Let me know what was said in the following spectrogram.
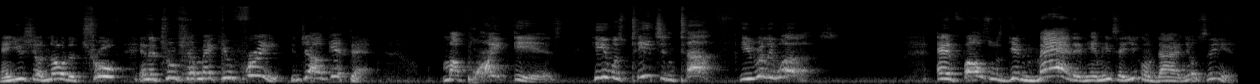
and you shall know the truth, and the truth shall make you free. Did y'all get that? My point is, he was teaching tough. He really was. And folks was getting mad at him. He said, You're gonna die in your sins.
